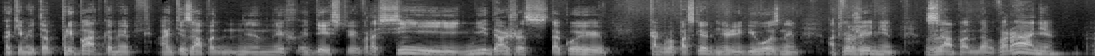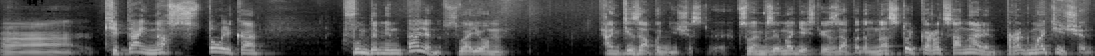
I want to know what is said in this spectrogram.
какими-то припадками антизападных действий в России, ни даже с такой как бы последовательным религиозным отвержением Запада в Иране. А, Китай настолько фундаментален в своем антизападничестве, в своем взаимодействии с Западом настолько рационален, прагматичен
